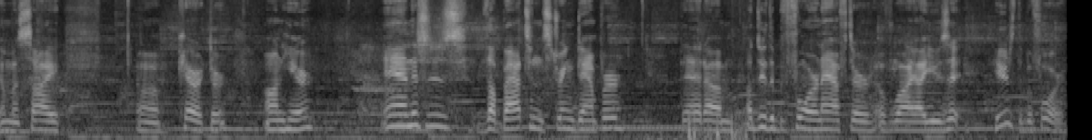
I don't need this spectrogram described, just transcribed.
a Maasai uh, character, on here. And this is the Batten string damper that um, I'll do the before and after of why I use it. Here's the before.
